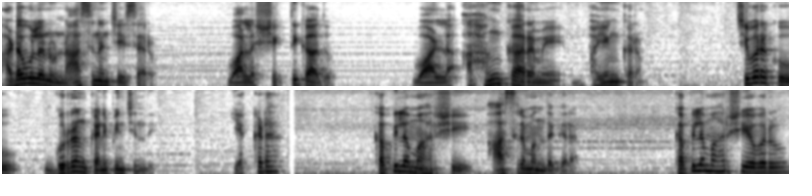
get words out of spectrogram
అడవులను నాశనం చేశారు. వాళ్ళ శక్తి కాదు వాళ్ళ అహంకారమే భయంకరం. చివరకు గుర్రం కనిపించింది. ఎక్కడ? కపిల మహర్షి ఆశ్రమం దగ్గర. కపిల మహర్షి ఎవరు?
